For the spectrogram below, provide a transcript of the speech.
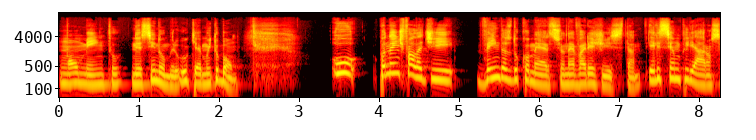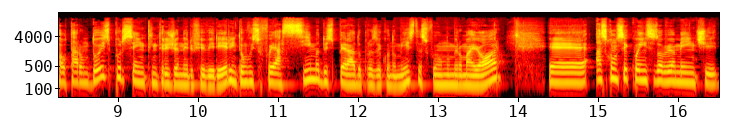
um aumento nesse número, o que é muito bom. O, quando a gente fala de Vendas do comércio, né, varejista, eles se ampliaram, saltaram 2% entre janeiro e fevereiro, então isso foi acima do esperado para os economistas, foi um número maior. É, as consequências, obviamente,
